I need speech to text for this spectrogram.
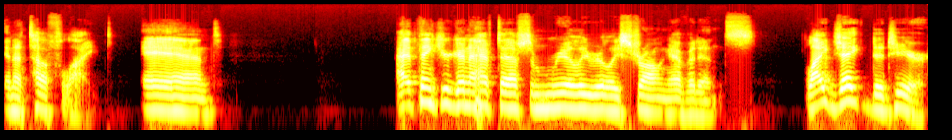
in a tough light. And I think you're going to have to have some really, really strong evidence, like Jake did here.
